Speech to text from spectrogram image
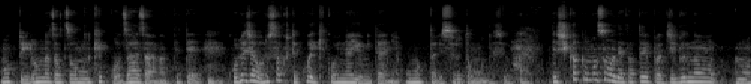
もっといろんな雑音が結構ザーザー鳴っててうんこれじゃうるさくて声聞こえないよみたいに思ったりすると思うんですよ。はいで視覚もそうで例えば自分のあの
